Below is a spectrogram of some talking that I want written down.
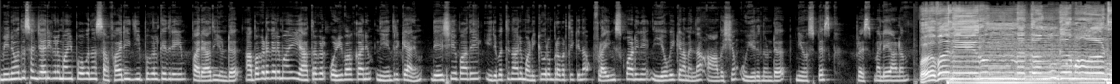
വിനോദസഞ്ചാരികളുമായി പോകുന്ന സഫാരി ജീപ്പുകൾക്കെതിരെയും പരാതിയുണ്ട്. അപകടകരമായ യാത്രകൾ ഒഴിവാക്കാനും നിയന്ത്രിക്കാനും ദേശീയപാതയിൽ ഇരുപത്തിനാല് മണിക്കൂറും പ്രവർത്തിക്കുന്ന ഫ്ലൈയിംഗ് സ്ക്വാഡിനെ നിയോഗിക്കണമെന്ന ആവശ്യം ഉയരുന്നുണ്ട്. News desk press Malayalam. തങ്കമാണു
